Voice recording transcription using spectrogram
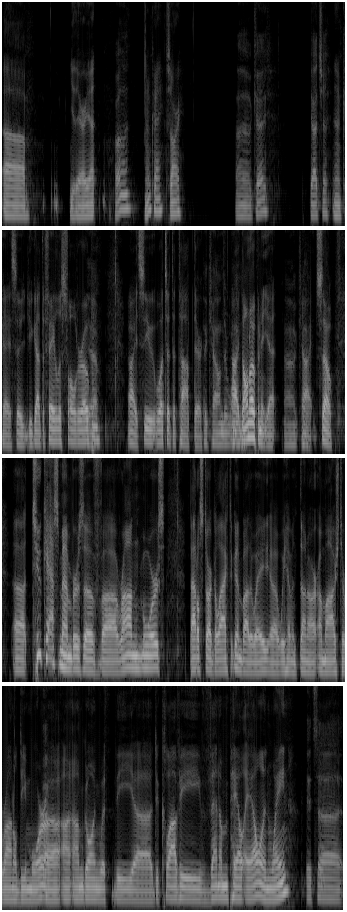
Uh, you there yet? well, Okay, sorry. okay, gotcha. Okay, so you got the Fatalist folder open. All right, see what's at the top there. The calendar one. All right, don't open it yet. Okay. All right, so uh, two cast members of uh, Ron Moore's Battlestar Galactica, and by the way, uh, we haven't done our homage to Ronald D. Moore. Uh, I- I'm going with the uh, DuClaw Venom Pale Ale and Wayne It's uh,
